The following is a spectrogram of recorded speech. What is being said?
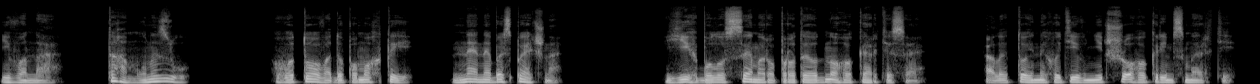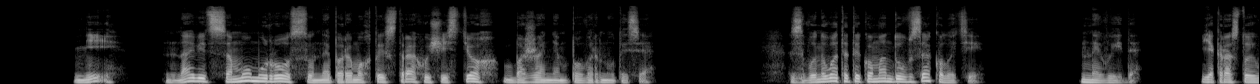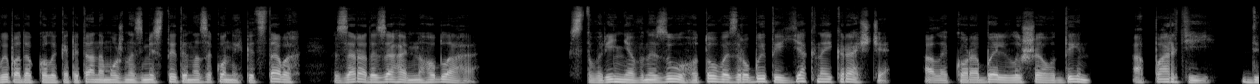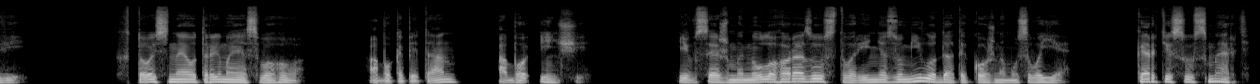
і вона там, унизу, готова допомогти, не небезпечна. Їх було семеро проти одного Кертіса, але той не хотів нічого крім смерті. Ні, навіть самому Росу не перемогти страху шістьох бажанням повернутися. Звинуватити команду в заколоті не вийде. Якраз той випадок, коли капітана можна змістити на законних підставах заради загального блага. Створіння внизу готове зробити якнайкраще, але корабель лише один, а партій дві. Хтось не отримає свого або капітан, або інші. І все ж минулого разу створіння зуміло дати кожному своє Кертісу смерть,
